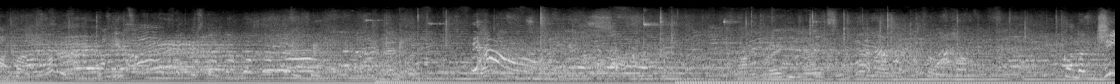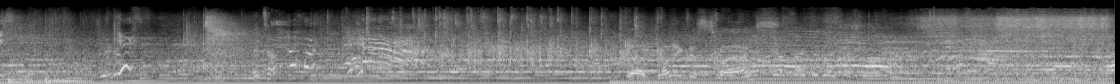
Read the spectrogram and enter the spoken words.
Kom G! Ja! Ja, Jonik ist zwar Ja, Ja,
